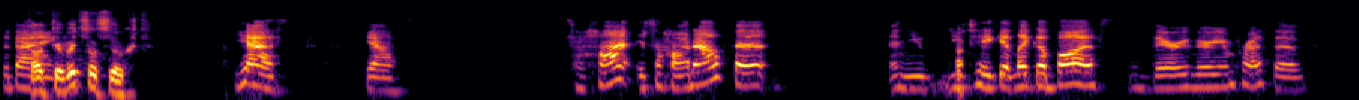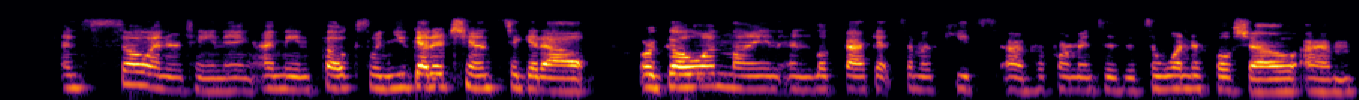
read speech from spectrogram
the bang. Dr. Witzelsucht. Yes, yes. It's a hot it's a hot outfit. And you you take it like a boss. Very, very impressive and so entertaining. I mean, folks, when you get a chance to get out or go online and look back at some of Keith's uh, performances, it's a wonderful show. Um,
